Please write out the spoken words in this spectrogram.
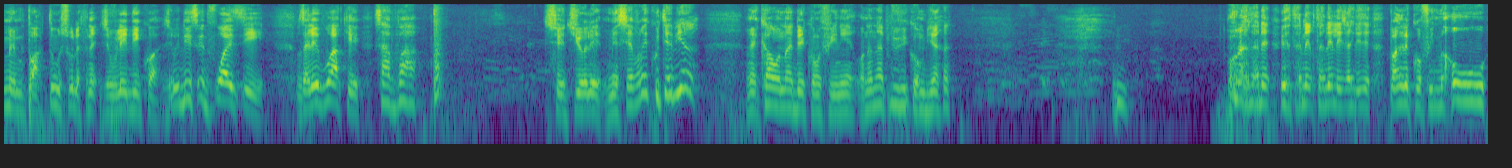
même partout, sur les fenêtres. Je vous l'ai dit quoi Je vous dis cette fois ici, vous allez voir que ça va s'étioler. Mais c'est vrai, écoutez bien. Mais quand on a déconfiné, on n'en a plus vu combien? On attendait, attendez, les gens disaient, pendant le confinement, oh,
